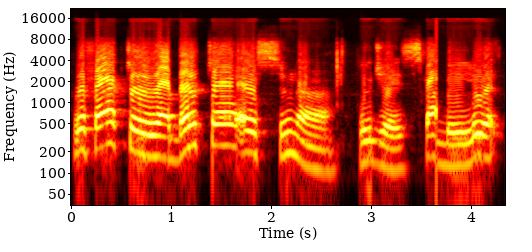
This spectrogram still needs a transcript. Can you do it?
Refractor Roberto Osuna, Blue Jays, Scott Blewett.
